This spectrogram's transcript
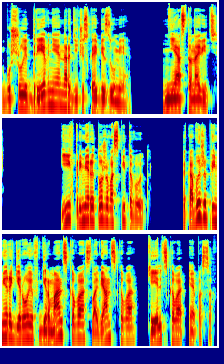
бушует древнее нордическое безумие. Не остановить. И их примеры тоже воспитывают, Таковы же примеры героев германского, славянского, кельтского эпосов.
